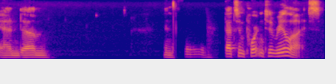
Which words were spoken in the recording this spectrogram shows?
and um, and so that's important to realize.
